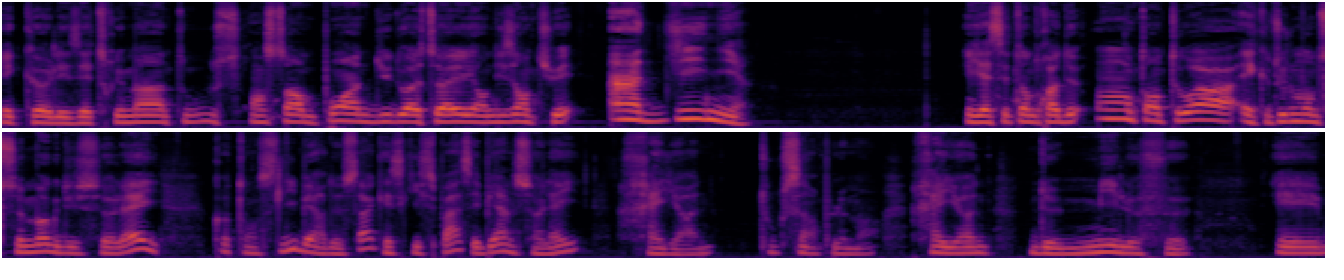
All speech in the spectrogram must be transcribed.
et que les êtres humains tous ensemble pointent du doigt au soleil en disant tu es indigne. Et il y a cet endroit de honte en toi, et que tout le monde se moque du soleil. Quand on se libère de ça, qu'est-ce qui se passe? Eh bien, le soleil rayonne, tout simplement, rayonne de mille feux. Et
